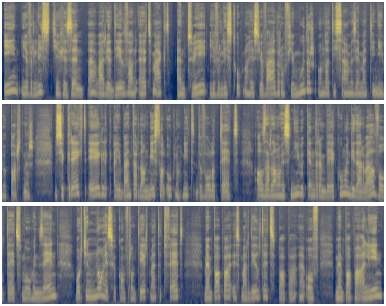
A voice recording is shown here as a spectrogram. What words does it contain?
Eén, je verliest je gezin, waar je deel van uitmaakt. En twee, je verliest ook nog eens je vader of je moeder, omdat die samen zijn met die nieuwe partner. Dus je krijgt eigenlijk, en je bent daar dan meestal ook nog niet de volle tijd. Als daar dan nog eens nieuwe kinderen bij komen, die daar wel voltijds mogen zijn, word je nog eens geconfronteerd met het feit, mijn papa is maar deeltijds papa. Of mijn papa alleen.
